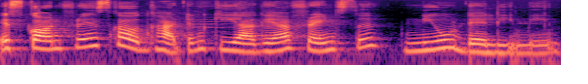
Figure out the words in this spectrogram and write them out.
इस कॉन्फ्रेंस का उद्घाटन किया गया फ्रेंड्स न्यू दिल्ली में.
